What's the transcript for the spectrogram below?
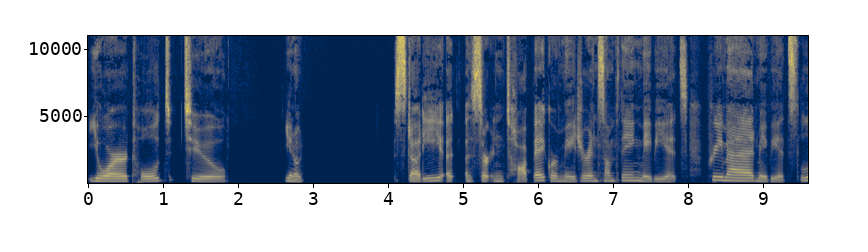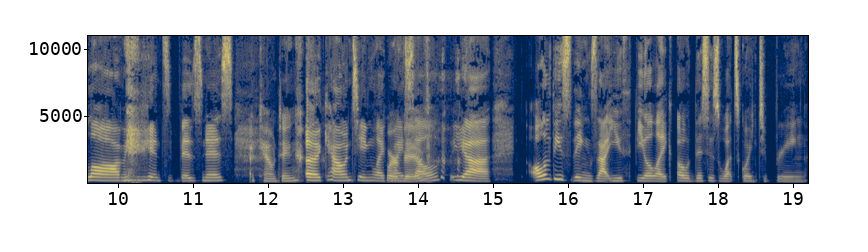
you're told to, you know, study a, a certain topic or major in something. Maybe it's pre med, maybe it's law, maybe it's business, Accounting. accounting, like myself. yeah. All of these things that you feel like, oh, this is what's going to bring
